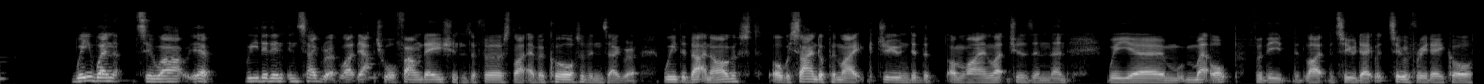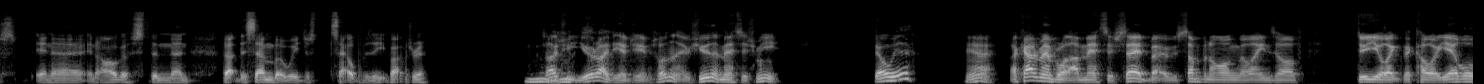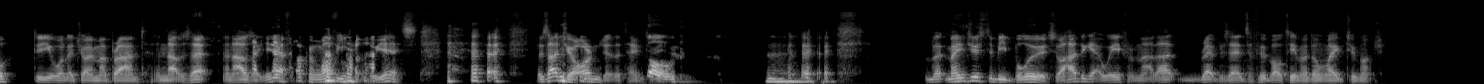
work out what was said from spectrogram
We went to our, yeah, we did in Integra, like the actual foundations, the first like ever course of Integra. We did that in August, or we signed up in like June, did the online lectures, and then we um met up for the, the like the two day, two or three day course in uh in August, and then that December we just set up the Physique Factory. It's actually your idea, James, wasn't it? It was you that messaged me. Oh yeah, Yeah, I can't remember what that message said, but it was something along the lines of, "Do you like the color yellow? Do you want to join my brand?" And that was it. And I was like, "Yeah, I fucking love yellow. Yes." it was actually orange at the time. Gold. but mine used to be blue, so I had to get away from that. That represents a football team I don't like too much.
